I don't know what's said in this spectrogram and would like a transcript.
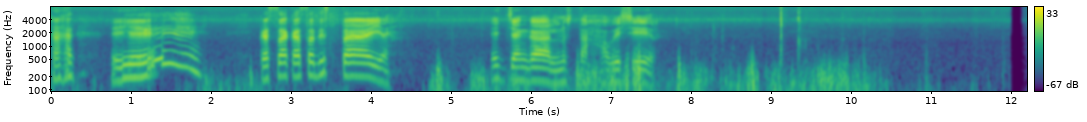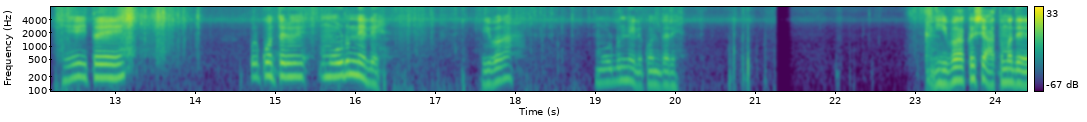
ये कसा कसा दिसताय? हे जंगल नुसता हवेशीर. हे इथं पण कोणतरी मोडून नेले. हे बघा. मोडून नेले कोणतरी. ही बघा कशी आतमध्ये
